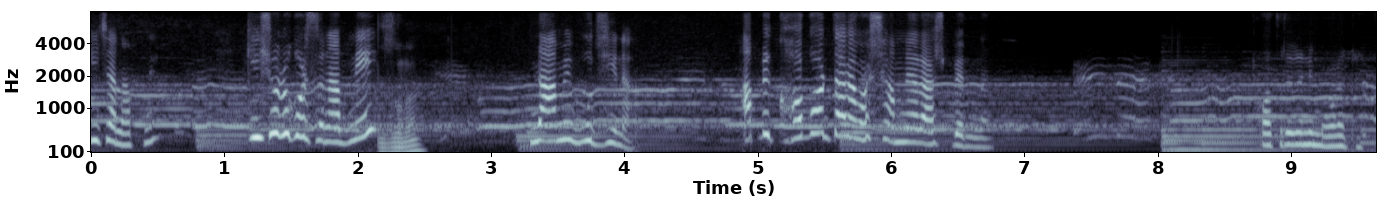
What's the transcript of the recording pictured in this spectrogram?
কি চান আপনি? কি শুরু করছেন আপনি? বুঝো না। না আমি বুঝি না। আপনি খবরদার আমার সামনে আর আসবেন না। কথাটা জানি মনে থাকে।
